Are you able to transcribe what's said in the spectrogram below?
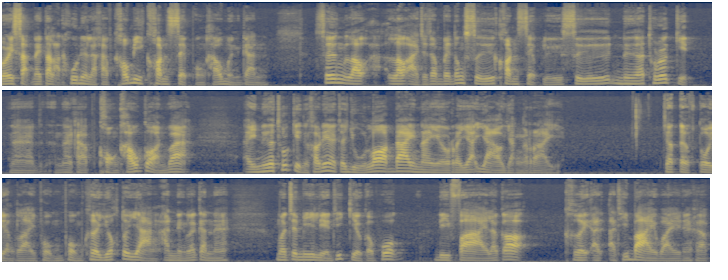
บริษัทในตลาดหุ้นเนี่ยแหละครับเขามีคอนเซปต์ของเขาเหมือนกัน ซึ่งเราเราอาจจะจำเป็นต้องซื้อคอนเซปต์หรือซื้อเนื้อธุรกิจนะนะครับของเขาก่อนว่าไอเนื้อธุรกิจของเขาเนี่ยจะอยู่รอดได้ในระยะยาวอย่างไร จะเติบโตอย่างไร ผมผมเคยยกตัวอย่างอันหนึ่งแล้วกันนะ มันจะมีเหรียญที่เกี่ยวกับพวก d e f i แล้วก็เคยออธิบายไว้นะครับ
